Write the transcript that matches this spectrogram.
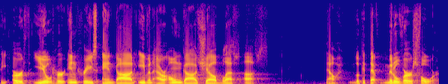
The earth yield her increase, and God, even our own God, shall bless us. Now, look at that middle verse 4.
